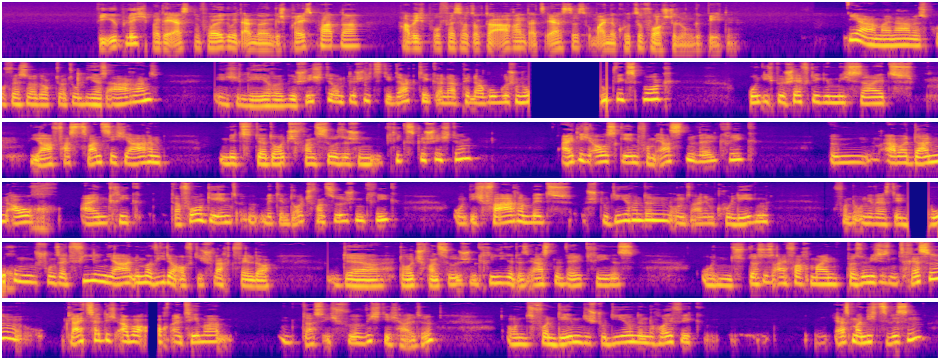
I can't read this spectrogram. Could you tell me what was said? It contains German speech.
Wie üblich bei der ersten Folge mit einem neuen Gesprächspartner habe ich Professor Dr. Arendt als erstes um eine kurze Vorstellung gebeten. Ja, mein Name ist Professor Dr. Tobias Arendt. Ich lehre Geschichte und Geschichtsdidaktik an der Pädagogischen Hochschule Ludwigsburg und ich beschäftige mich seit ja, fast 20 Jahren mit der deutsch-französischen Kriegsgeschichte, eigentlich ausgehend vom Ersten Weltkrieg, ähm, aber dann auch ein Krieg davorgehend mit dem deutsch-französischen Krieg. Und ich fahre mit Studierenden und einem Kollegen von der Universität Bochum schon seit vielen Jahren immer wieder auf die Schlachtfelder der deutsch-französischen Kriege, des Ersten Weltkrieges. Und das ist einfach mein persönliches Interesse, gleichzeitig aber auch ein Thema, das ich für wichtig halte und von dem die Studierenden häufig erstmal nichts wissen,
